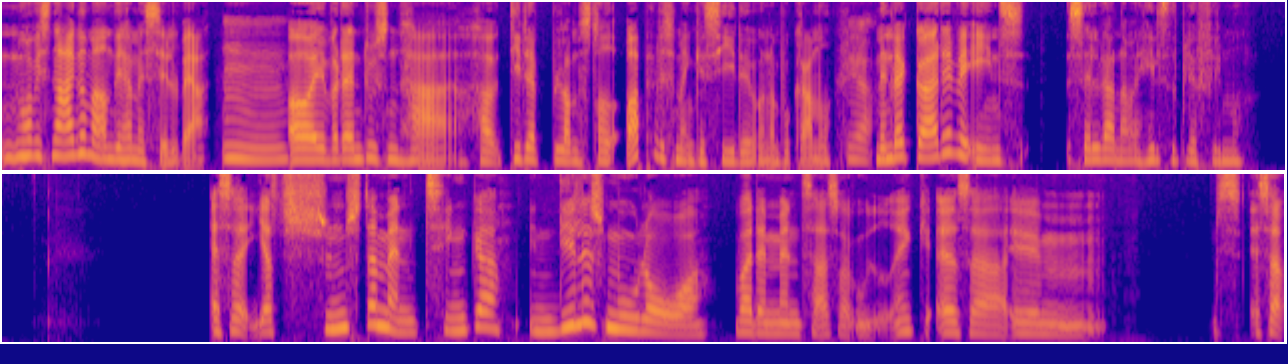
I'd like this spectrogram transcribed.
Nu har vi snakket meget om det her med selvværd. Mm. Og øh, hvordan du sådan har, har de der blomstret op, hvis man kan sige det under programmet. Ja. Men hvad gør det ved ens selvværd, når man hele tiden bliver filmet? Altså, jeg synes at man tænker en lille smule over, hvordan man tager sig ud, ikke? Altså, øhm, altså,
